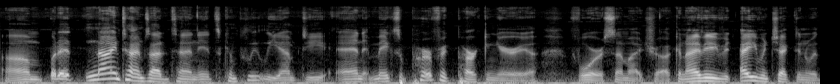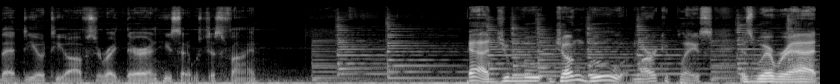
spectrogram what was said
um, but it, nine times out of ten, it's completely empty, and it makes a perfect parking area for a semi truck. And I've even I even checked in with that DOT officer right there, and he said it was just fine. Yeah, Joong Boo Marketplace is where we're at.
